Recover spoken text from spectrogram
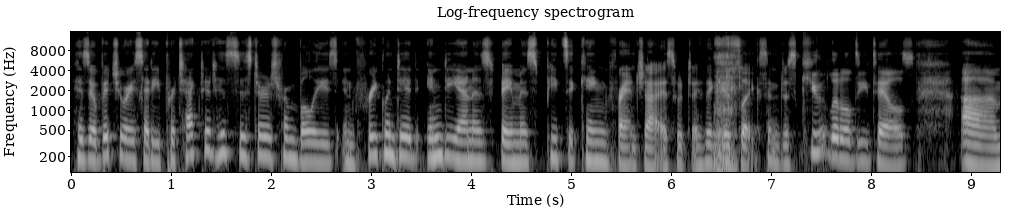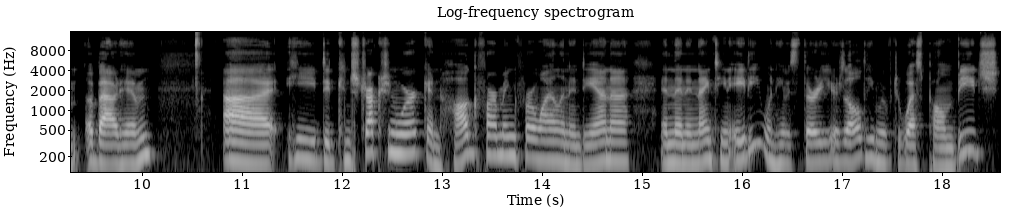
his obituary said he protected his sisters from bullies and frequented indiana's famous pizza king franchise which i think is like some just cute little details um, about him uh, he did construction work and hog farming for a while in Indiana. And then in 1980, when he was 30 years old, he moved to West Palm Beach.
